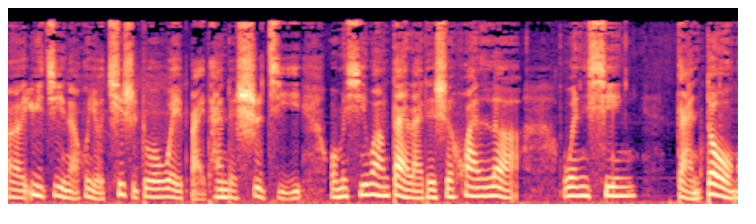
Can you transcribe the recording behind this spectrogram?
呃，预计呢会有七十多位摆摊的市集。我们希望带来的是欢乐、温馨。感动、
